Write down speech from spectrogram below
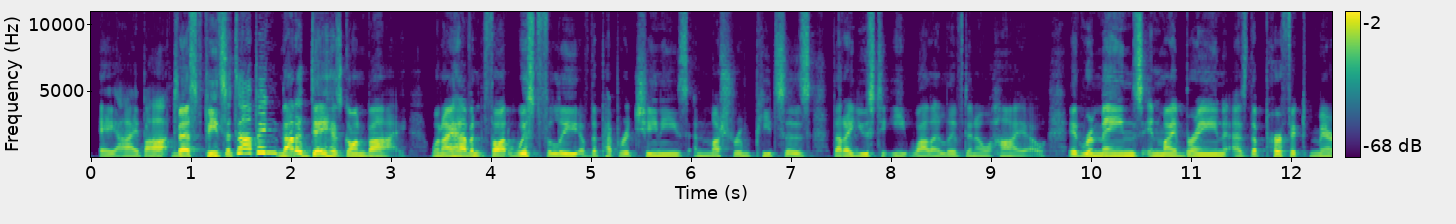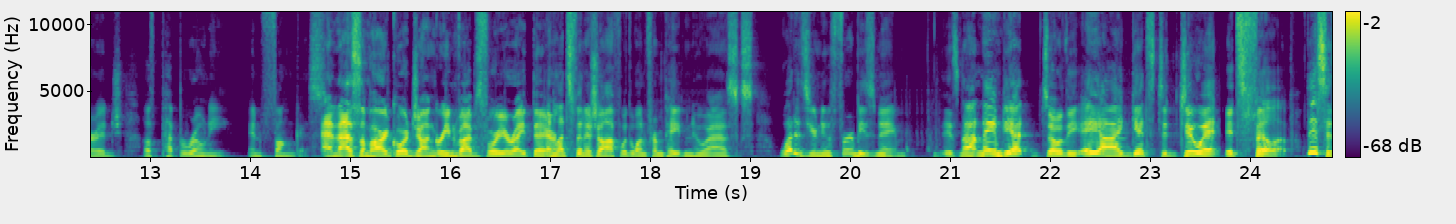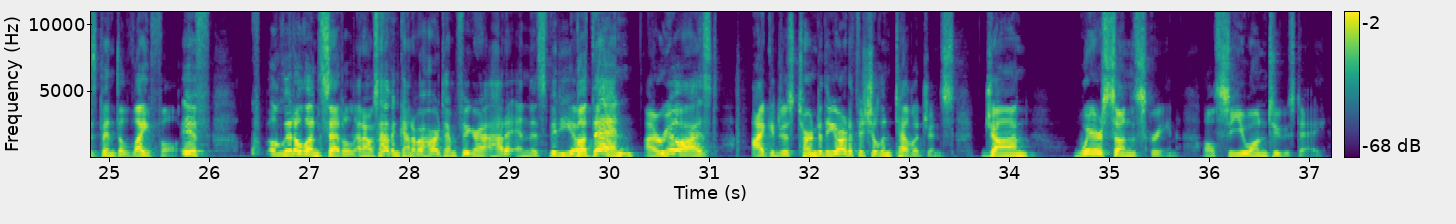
AI bot. Best pizza topping? Not a day has gone by when I haven't thought wistfully of the pepperoncinis and mushroom pizzas that I used to eat while I lived in Ohio. It remains in my brain as the perfect marriage of pepperoni and fungus. And that's some hardcore John Green vibes for you right there. And let's finish off with one from Peyton who asks, What is your new Furby's name? It's not named yet, so the AI gets to do it. It's Philip. This has been delightful, if a little unsettling. And I was having kind of a hard time figuring out how to end this video. But then I realized I could just turn to the artificial intelligence. John, wear sunscreen. I'll see you on Tuesday.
